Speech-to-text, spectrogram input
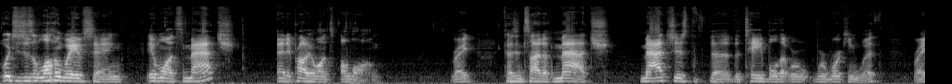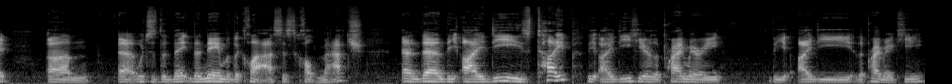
Which is just a long way of saying it wants match and it probably wants along right? Because inside of match match is the, the, the table that we're, we're working with right? Um, uh, which is the, na the name of the class, is called match. And then the ID's type, the ID here, the primary, the ID, the primary key,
